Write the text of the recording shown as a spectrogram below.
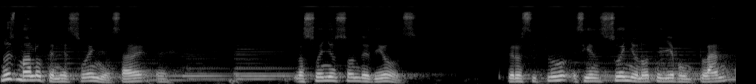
No es malo tener sueños, ¿sabe? Eh, los sueños son de Dios. Pero si tú, si en sueño no te lleva un plan,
